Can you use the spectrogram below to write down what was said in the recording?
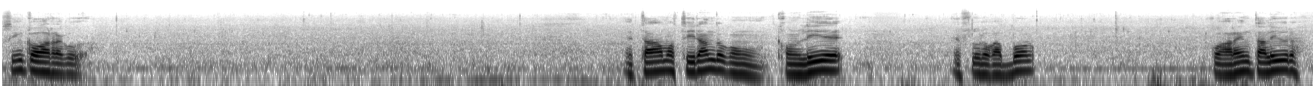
cinco barracudas. Estábamos tirando con, con líder de fluorocarbono, 40 libras.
